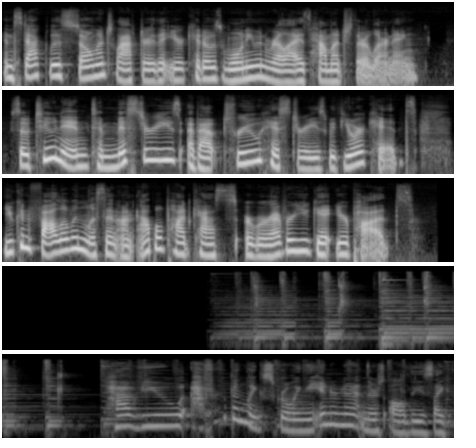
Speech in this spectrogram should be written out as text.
and stacked with so much laughter that your kiddos won't even realize how much they're learning. So tune in to Mysteries About True Histories with your kids. You can follow and listen on Apple Podcasts or wherever you get your pods. Have you ever been like scrolling the internet and there's all these like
